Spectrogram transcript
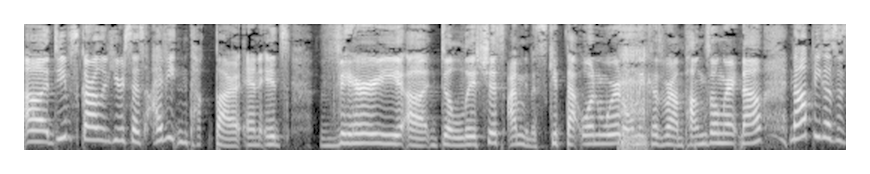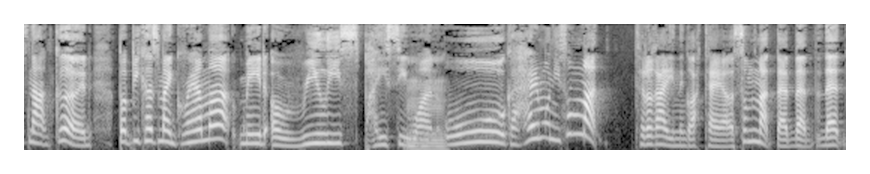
uh, Deep Scarlet here says, I've eaten 닭발 and it's very uh, delicious. I'm going to skip that one word only because we're on 방송 right now. Not because it's not good, but because my grandma made a really spicy one. 오, 그 할머니 손맛 들어가 있는 것 같아요. 손맛, that, that, that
